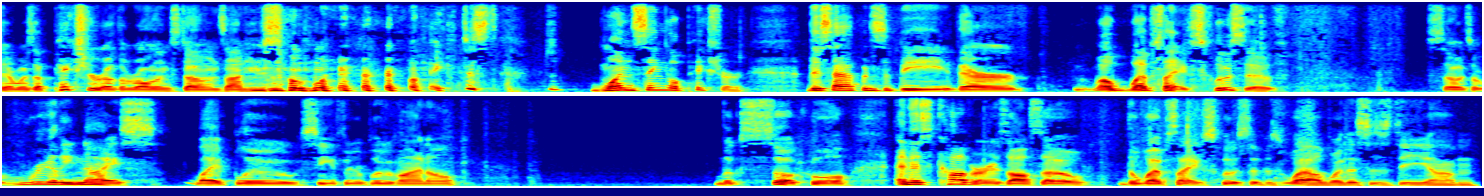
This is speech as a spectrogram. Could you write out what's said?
there was a picture of the Rolling Stones on here somewhere. like, just, just one single picture. This happens to be their well website exclusive. So it's a really nice light blue, see-through blue vinyl. Looks so cool. And this cover is also the website exclusive as well, where this is the um,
